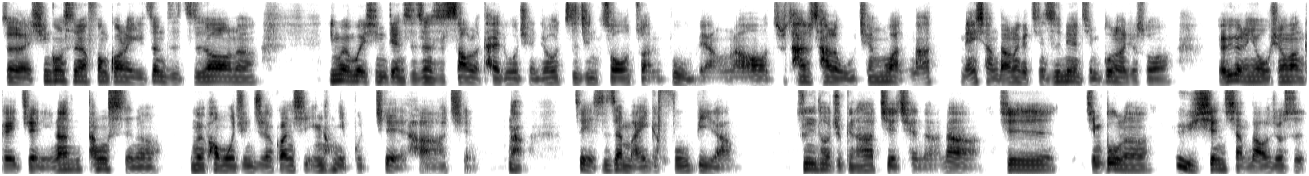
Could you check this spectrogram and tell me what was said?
在新公司呢风光了一阵子之后呢，因为卫星电视真的是烧了太多钱，就资金周转不良，然后就他就差了五千万。然后没想到那个警视厅的警部呢就说，有一个人有五千万可以借你。那当时呢，因为泡沫经济的关系，银行也不借他钱。那这也是在埋一个伏笔啦。村西透就跟他借钱了。那其实警部呢，预先想到的就是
